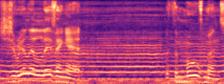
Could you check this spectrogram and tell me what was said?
She's really living it with the movements.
